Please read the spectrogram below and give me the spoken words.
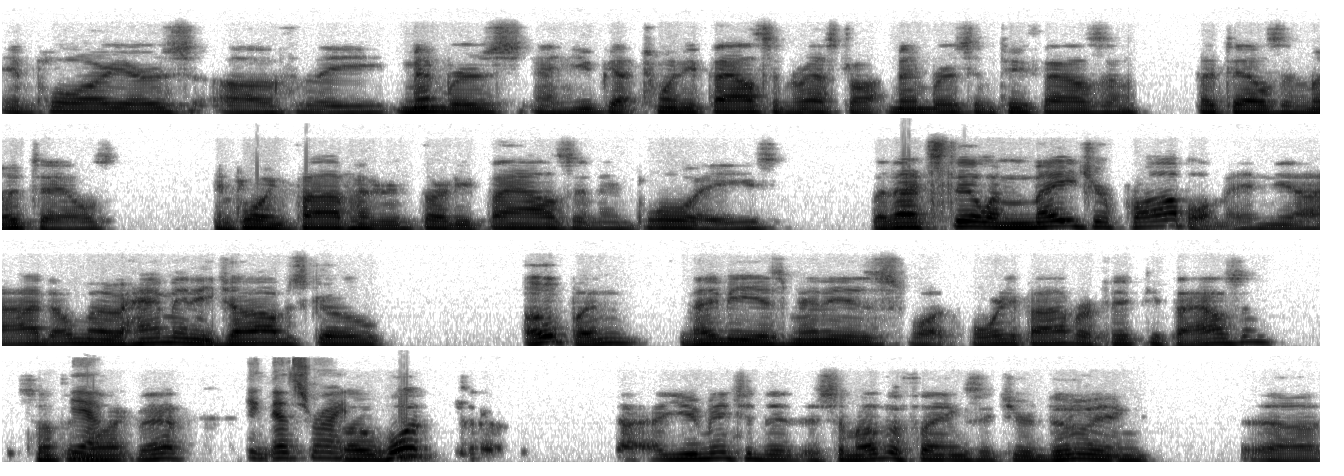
employers of the members, and you've got 20,000 restaurant members and 2,000 hotels and motels, employing 530,000 employees. But that's still a major problem. And you know, I don't know how many jobs go open, maybe as many as what, 45 or 50,000, something Yeah. like that. I think that's right. So what you mentioned that some other things that you're doing uh,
